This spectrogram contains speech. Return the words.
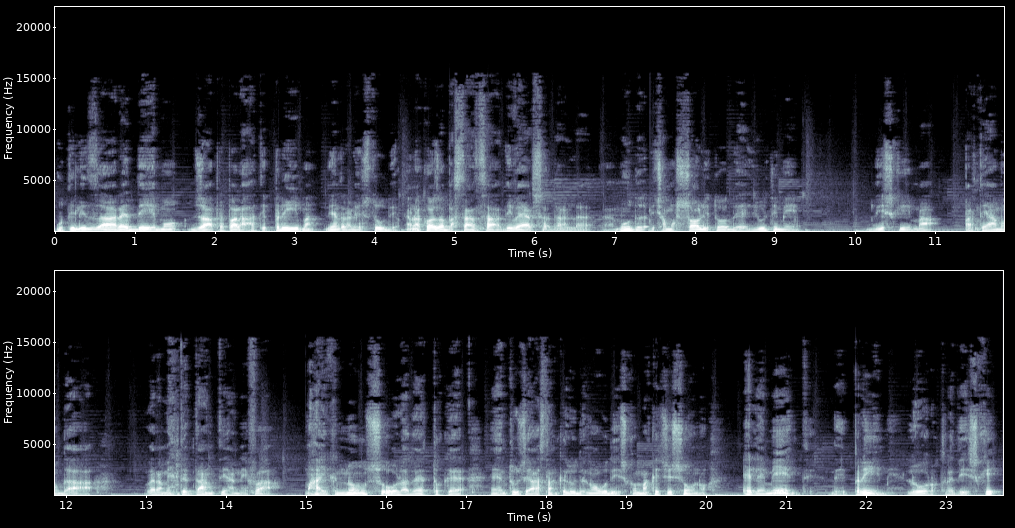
utilizzare demo già preparati prima di entrare in studio. È una cosa abbastanza diversa dal eh, mood, diciamo, solito degli ultimi dischi, ma partiamo da veramente tanti anni fa. Mike non solo ha detto che è entusiasta anche lui del nuovo disco, ma che ci sono elementi dei primi loro tre dischi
